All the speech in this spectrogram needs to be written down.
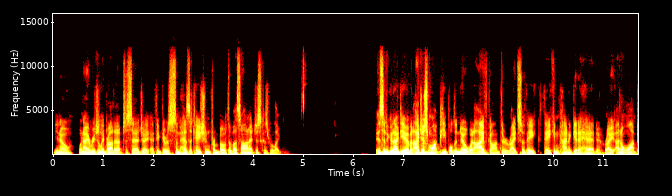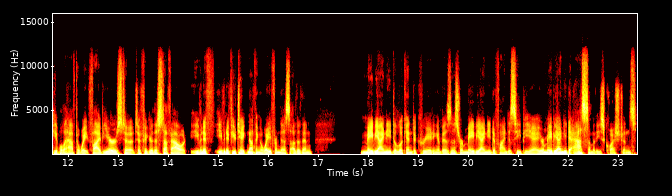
you know, when I originally brought it up to Sedge, I, I think there was some hesitation from both of us on it, just because we're like, is it a good idea? But I just want people to know what I've gone through, right? So they they can kind of get ahead, right? I don't want people to have to wait five years to to figure this stuff out. Even if even if you take nothing away from this, other than maybe I need to look into creating a business, or maybe I need to find a CPA, or maybe I need to ask some of these questions.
